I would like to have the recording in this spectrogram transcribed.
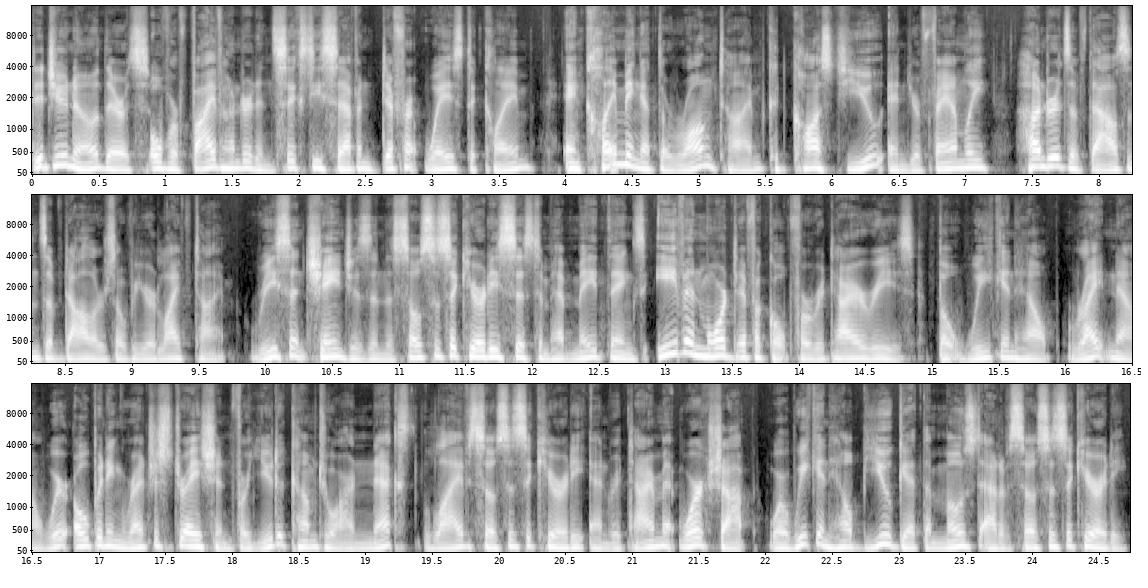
Did you know there's over 567 different ways to claim? And claiming at the wrong time could cost you and your family hundreds of thousands of dollars over your lifetime. Recent changes in the Social Security system have made things even more difficult for retirees, but we can help. Right now, we're opening registration for you to come to our next live Social Security and retirement workshop where we can help you get the most out of Social Security.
